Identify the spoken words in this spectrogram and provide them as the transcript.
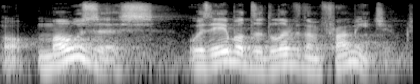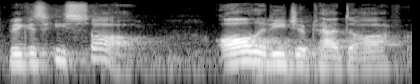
Well, Moses was able to deliver them from Egypt because he saw all that Egypt had to offer.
